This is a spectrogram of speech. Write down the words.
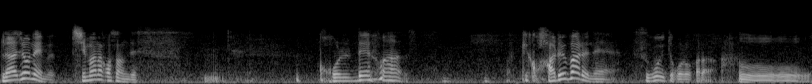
ー、ラジオネーム、ちまなこさんです。これは、結構はるばるね、すごいところからおおお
